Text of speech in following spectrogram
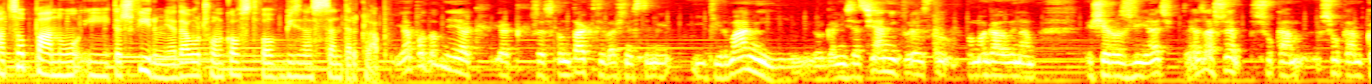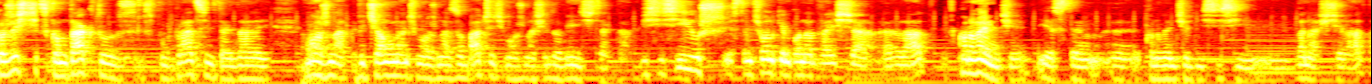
A co panu i też firmie dało członkostwo w Business Center Club? Ja podobnie jak, jak przez kontakty właśnie z tymi firmami, i organizacjami, które pomagały nam się rozwijać, to ja zawsze szukam, szukam korzyści z kontaktu, z współpracy i tak dalej. Można wyciągnąć, można zobaczyć, można się dowiedzieć i tak dalej. BCC już jestem członkiem ponad 20 lat. W konwencie jestem, w e, konwencie BCC 12 lat.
